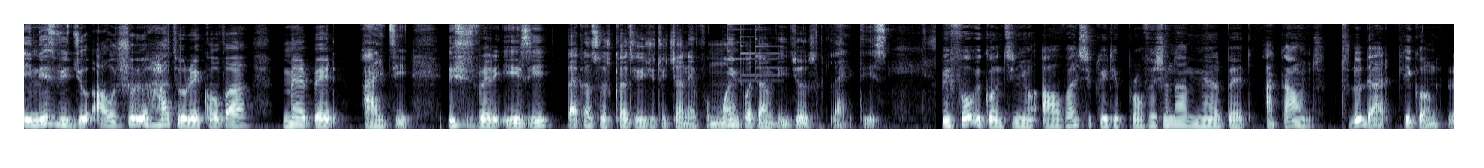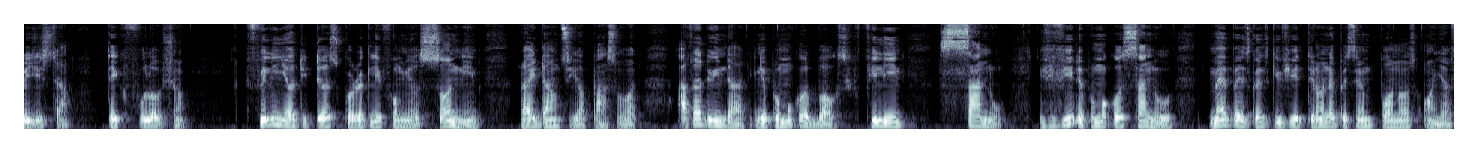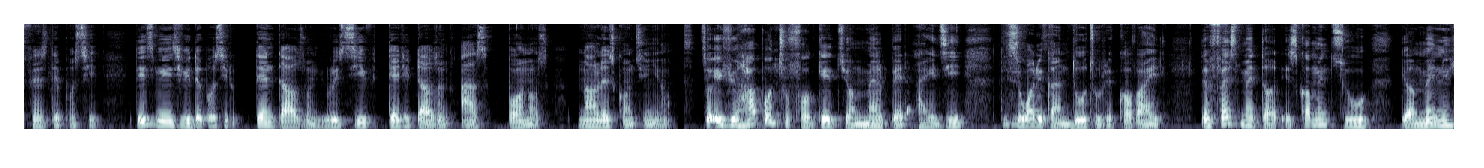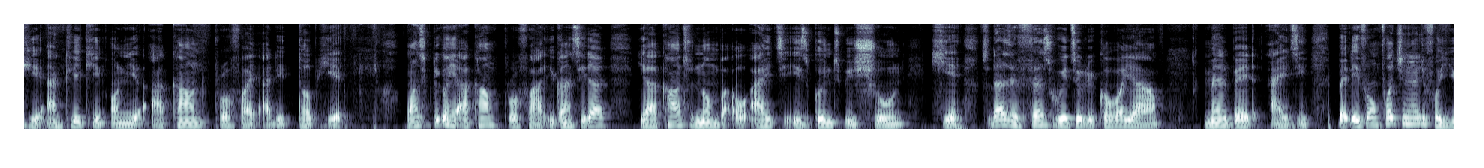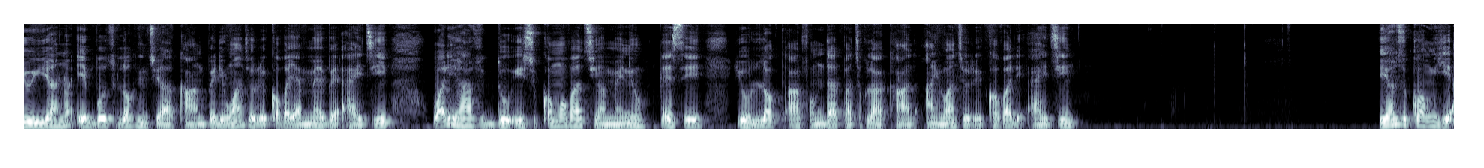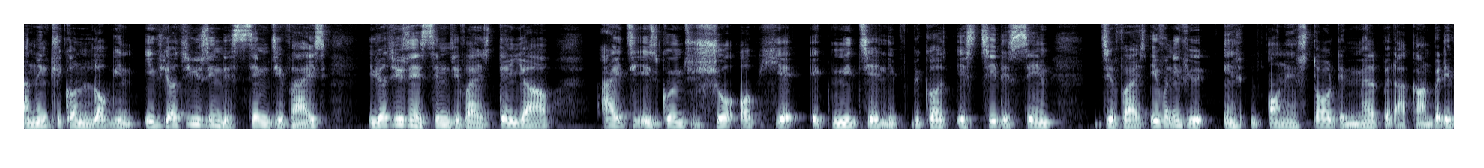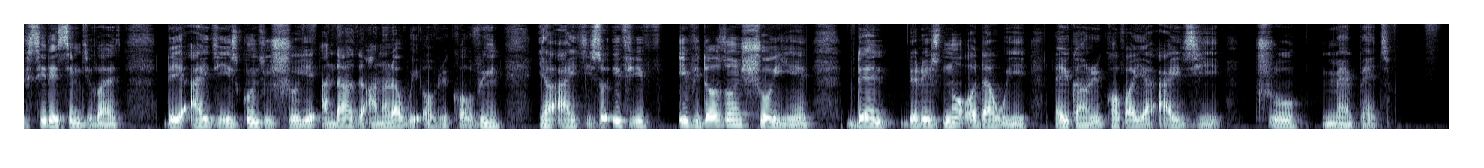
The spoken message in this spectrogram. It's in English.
In this video, I will show you how to recover Melbet ID. This is very easy. Like and subscribe to YouTube channel for more important videos like this. Before we continue, I advise you create a professional Melbet account. To do that, click on register. Take full option. Fill in your details correctly from your surname right down to your password. After doing that, in the promo code box, fill in SANO. If you fill the promo code SANO, Melbet is going to give you a 300% bonus on your first deposit. This means if you deposit 10,000, you receive 30,000 as bonus. Now let's continue. So if you happen to forget your Melbet ID, this is what you can do to recover it. The first method is coming to your menu here and clicking on your account profile at the top here. Once you click on your account profile, you can see that your account number or ID is going to be shown here. So that's the first way to recover your Melbet ID. But if unfortunately for you, you are not able to log into your account, but you want to recover your Melbet ID, what you have to do is to come over to your menu. Let's say you logged out from that particular account and you want to recover the ID. You have to come here and then click on login. If you are using the same device, if you're using the same device then your ID is going to show up here immediately because it's still the same device. Even if you uninstall the Melbet account but if you see the same device the id is going to show you and that's the, another way of recovering your id so if if if it doesn't show here then there is no other way that you can recover your id through Melbet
